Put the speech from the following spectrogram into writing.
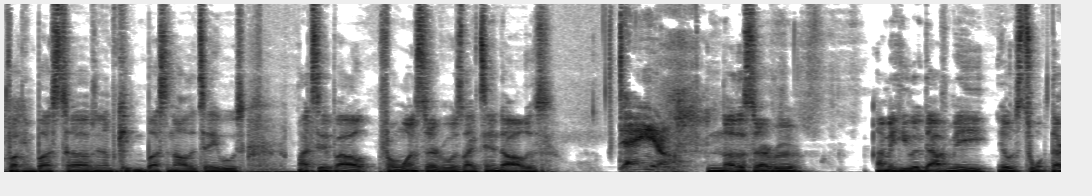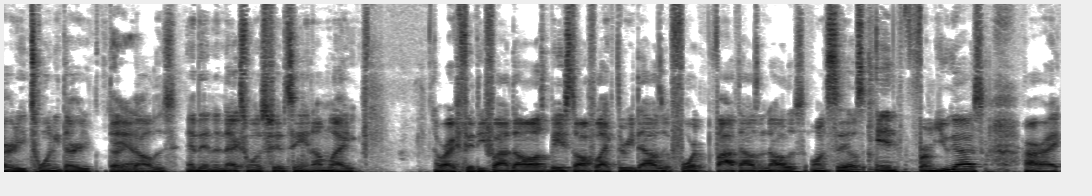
fucking bus tubs and I'm keeping busting all the tables. My tip out from one server was like ten dollars. Damn. Another server, I mean, he looked out for me. It was tw- 30, 20, 30 30 dollars, and then the next one was fifteen. I'm like, all right, fifty five dollars based off like three thousand, four, five thousand dollars on sales, and from you guys. All right,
